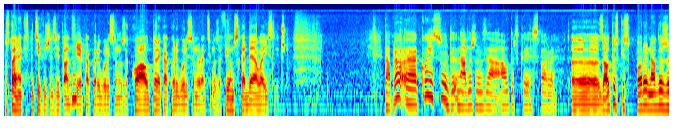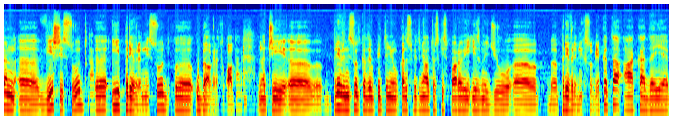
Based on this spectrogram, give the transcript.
postoje neke specifične situacije mhm. kako je regulisano za koautore, kako je regulisano recimo za filmska dela i sl. Dobro. E, koji je sud nadležan za autorske sporove? E, za autorske spore je nadležan e, Viši sud e, i Privredni sud u Beogradu. Znači, Privredni sud kada, je u pitanju, kada su u pitanju autorski sporovi između privrednih subjekata, a kada je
